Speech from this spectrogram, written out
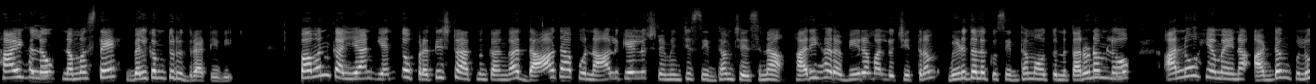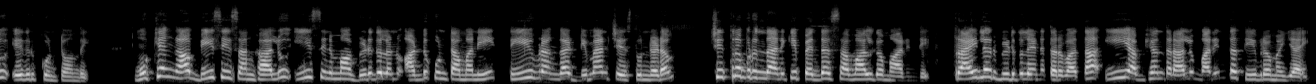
Hi hello namaste. Welcome to Rudra TV. Pawan Kalyan ఎంతో ప్రతిష్టాత్మకంగా దాదాపు నాలుగేళ్ళు శ్రమించి సిద్ధం చేసిన హరిహర వీరమల్లు చిత్రం విడుదలకు సిద్ధమవుతున్న తరుణంలో అనూహ్యమైన అడ్డంకులు ఎదుర్కొంటోంది. ముఖ్యంగా బీసీ సంఘాలు ఈ సినిమా విడుదలను అడ్డుకుంటామని తీవ్రంగా డిమాండ్ చేస్తుండడం చిత్ర బృందానికి పెద్ద సవాల్గా మారింది. ట్రైలర్ విడుదలైన తర్వాత ఈ అభ్యంతరాలు మరింత తీవ్రమయ్యాయి.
